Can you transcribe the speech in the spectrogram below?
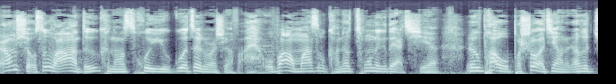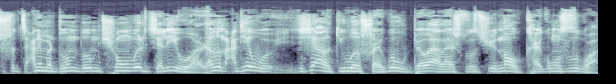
然后小时候娃娃都可能是会有过这种想法，哎呀，我爸我妈是不是可能存了个点钱，然后怕我不上进了，然后就说家里面多么多么穷，为了激励我，然后哪天我一下子给我甩过五百万来说去闹开公司过。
